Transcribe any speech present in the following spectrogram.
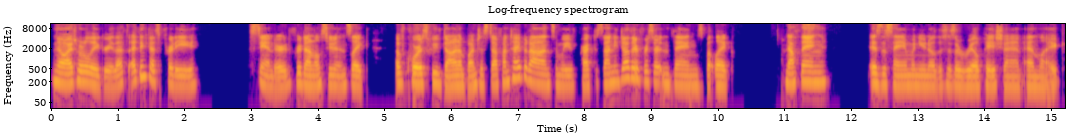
No, I totally agree. That's I think that's pretty standard for dental students. Like of course, we've done a bunch of stuff on typodonts and we've practiced on each other for certain things, but like nothing is the same when you know this is a real patient and like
